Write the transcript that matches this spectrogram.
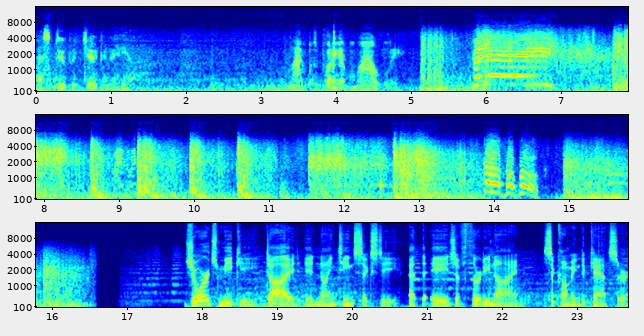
A stupid jerk and a heel. That was putting it mildly. Grenade! Go for broke! George Miki died in 1960 at the age of 39, succumbing to cancer.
